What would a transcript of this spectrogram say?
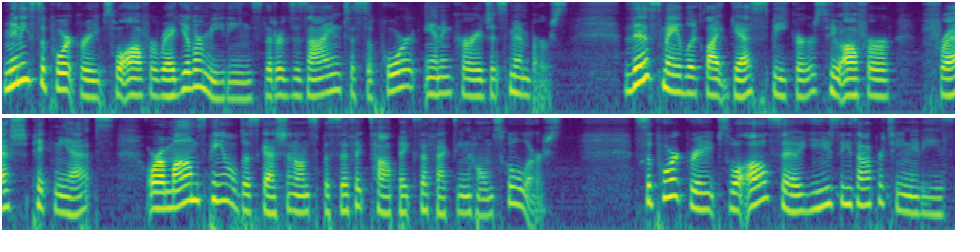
Many support groups will offer regular meetings that are designed to support and encourage its members. This may look like guest speakers who offer fresh pick me ups or a mom's panel discussion on specific topics affecting homeschoolers. Support groups will also use these opportunities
